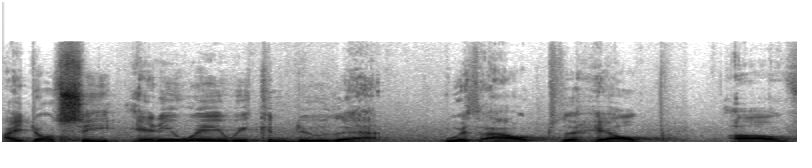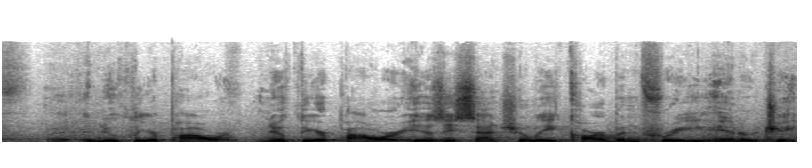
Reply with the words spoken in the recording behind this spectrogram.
I don't see any way we can do that without the help of nuclear power. Nuclear power is essentially carbon free energy.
